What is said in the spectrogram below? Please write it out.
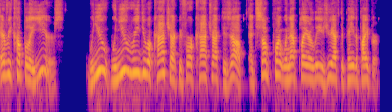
every couple of years. When you when you redo a contract before a contract is up, at some point when that player leaves, you have to pay the piper.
